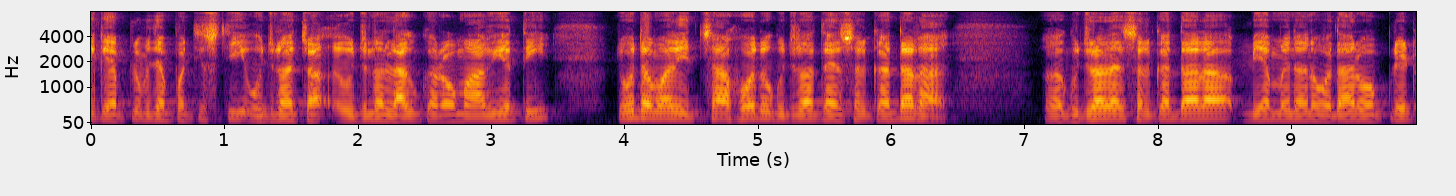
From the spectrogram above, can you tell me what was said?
એક એપ્રિલ બે હજાર પચીસથી યોજના યોજના લાગુ કરવામાં આવી હતી. જો તમારી ઈચ્છા હોય તો ગુજરાત રાજ્ય સરકાર દ્વારા ગુજરાત રાજ્ય સરકાર દ્વારા બે મહિનાનો વધારો અપડેટ,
